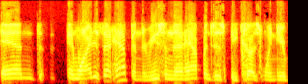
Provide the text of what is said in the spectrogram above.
And and why does that happen? The reason that happens is because when your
